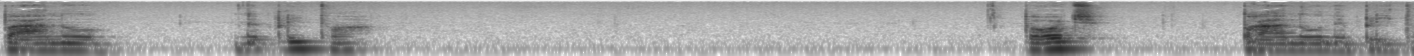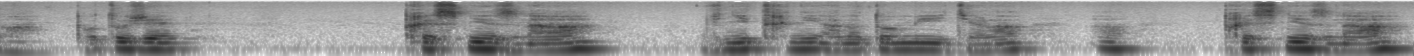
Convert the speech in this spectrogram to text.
pánu neplýtvá. Proč pránu neplýtvá? Protože přesně zná vnitřní anatomii těla a přesně zná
